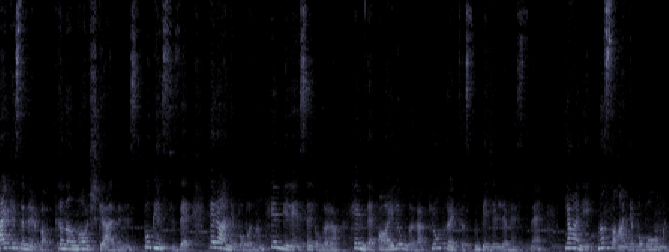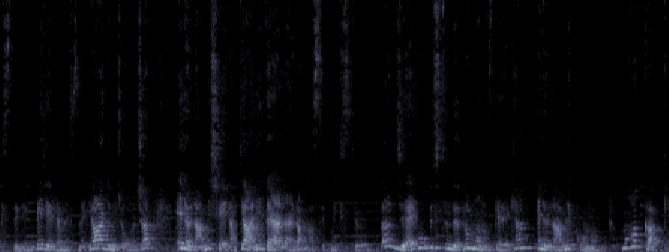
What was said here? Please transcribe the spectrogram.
Herkese merhaba, kanalıma hoş geldiniz. Bugün size her anne babanın hem bireysel olarak hem de aile olarak yol haritasını belirlemesine, yani nasıl anne baba olmak istediğini belirlemesine yardımcı olacak en önemli şeyden, yani değerlerden bahsetmek istiyorum. Bence bu üstünde durmamız gereken en önemli konu. Muhakkak ki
